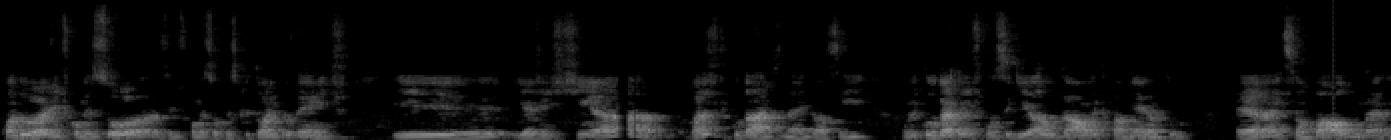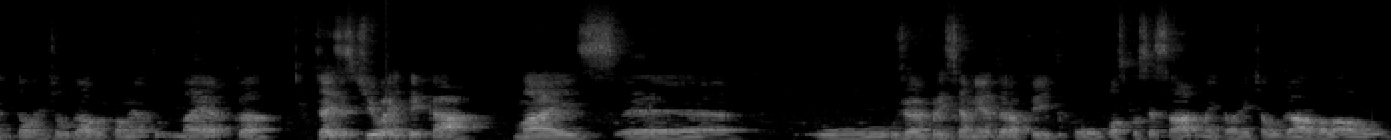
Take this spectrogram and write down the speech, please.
Quando a gente começou, a gente começou com o escritório imprudente, e, e a gente tinha várias dificuldades, né? Então, assim, o único lugar que a gente conseguia alugar um equipamento era em São Paulo, né? Então a gente alugava o equipamento. Na época já existia o RTK, mas é, o, o georreferenciamento era feito com o pós-processado, né? Então a gente alugava lá o,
